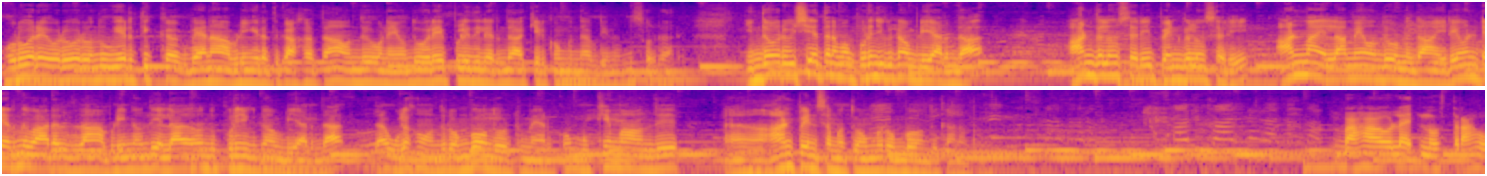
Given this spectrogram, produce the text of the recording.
ஒருவரை ஒருவர் வந்து உயர்த்திக்க வேணாம் அப்படிங்கிறதுக்காக தான் வந்து உன்னை வந்து ஒரே புழுதியிலிருந்து ஆக்கியிருக்கோம் வந்து அப்படின்னு வந்து சொல்கிறாரு இந்த ஒரு விஷயத்தை நம்ம புரிஞ்சுக்கிட்டோம் அப்படியா இருந்தால் ஆண்களும் சரி பெண்களும் சரி ஆன்மா எல்லாமே வந்து ஒன்று தான் இறைவன்கிட்ட இருந்து வாரது தான் அப்படின்னு வந்து எல்லாரும் வந்து புரிஞ்சுக்கிட்டோம் அப்படியா இருந்தா அதான் உலகம் வந்து ரொம்ப வந்து ஒற்றுமையா இருக்கும் முக்கியமா வந்து அஹ், ஆண் பெண் சமத்துவமும் ரொம்ப வந்து காணப்படும் Bajaola nos trajo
